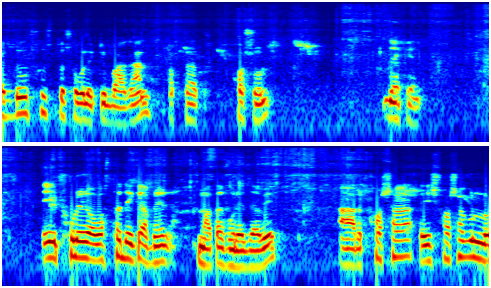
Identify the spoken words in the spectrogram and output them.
একদম সুস্থ সবল একটি বাগান, অর্থাৎ ফসল। দেখেন, এই ফুলের অবস্থা দেখে আপনার মাথা ঘুরে যাবে। আর শশা, এই শশাগুলো,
